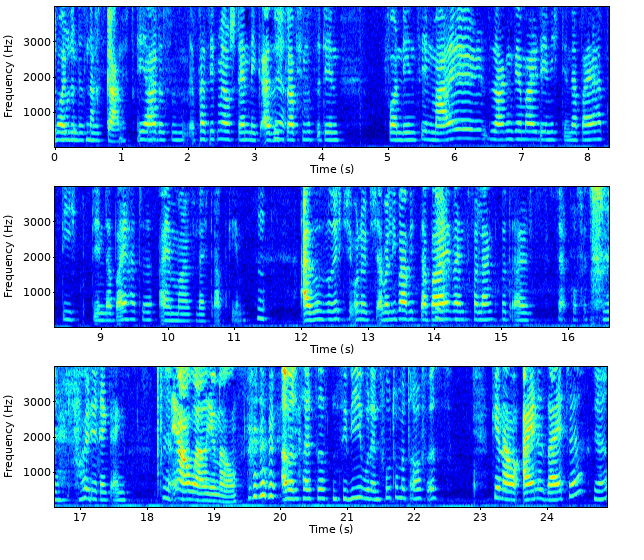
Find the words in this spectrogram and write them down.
Wollten wurde das nach nicht. gar nichts Ja, gefragt. das ist, passiert mir auch ständig. Also Ja. ich glaube, ich musste den von den zehn Mal, sagen wir mal, den ich den dabei hatte, die ich den dabei hatte, einmal vielleicht abgeben. Hm. Also es ist richtig unnötig, aber lieber habe ich es dabei, Ja. wenn es verlangt wird, als Sehr professionell. halt voll direkt einge... Ja. Ja, well, you know. Aber das heißt, du hast ein CV, wo dein Foto mit drauf ist. Genau, eine Seite. Ja.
